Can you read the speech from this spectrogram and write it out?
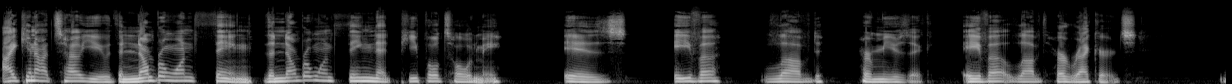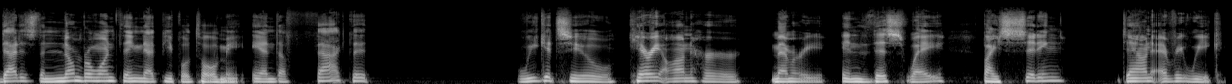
I cannot tell you the number one thing, the number one thing that people told me is Ava loved her music. Ava loved her records. That is the number one thing that people told me. And the fact that we get to carry on her memory in this way by sitting down every week,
